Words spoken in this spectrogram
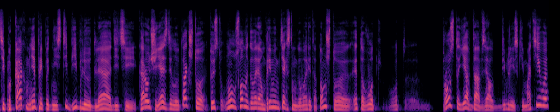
Типа, как мне преподнести Библию для детей? Короче, я сделаю так, что... То есть, ну, условно говоря, он прямым текстом говорит о том, что это вот... вот э, просто я, да, взял библейские мотивы,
